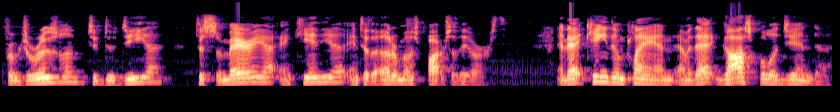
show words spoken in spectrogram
from Jerusalem to Judea to Samaria and Kenya and to the uttermost parts of the earth. And that kingdom plan, I mean, that gospel agenda,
